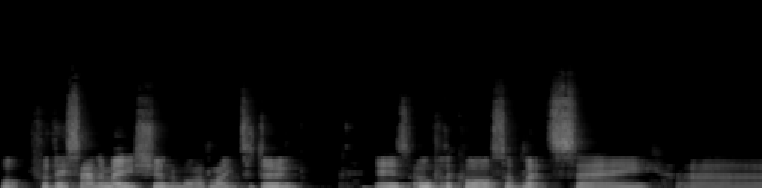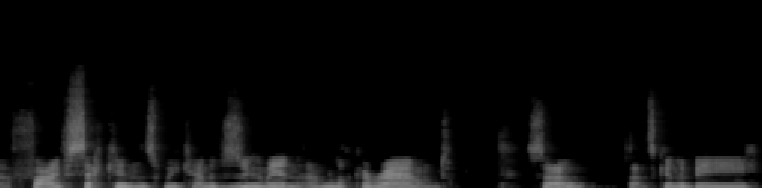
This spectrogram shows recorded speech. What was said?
But for this animation, what I'd like to do is over the course of, let's say, uh, five seconds, we kind of zoom in and look around. So that's going to be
